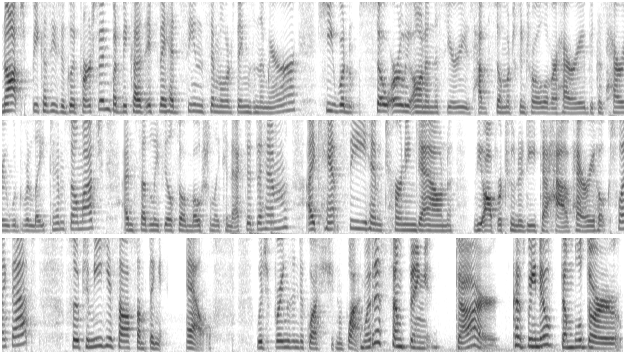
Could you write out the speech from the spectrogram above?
Not because he's a good person, but because if they had seen similar things in the mirror, he would so early on in the series have so much control over Harry because Harry would relate to him so much and suddenly feel so emotionally connected to him. I can't see him turning down the opportunity to have Harry hooked like that. So to me, he saw something else, which brings into question what? What is something dark? Because we know Dumbledore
